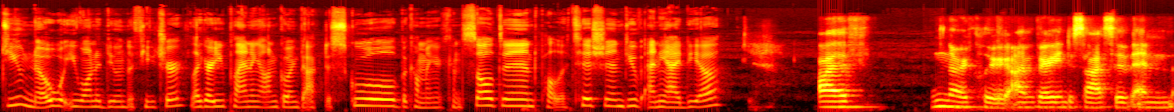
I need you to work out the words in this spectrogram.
Do you know what you want to do in the future? Like, are you planning on going back to school, becoming a consultant, politician? Do you have any idea? I've no clue. I'm very indecisive and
